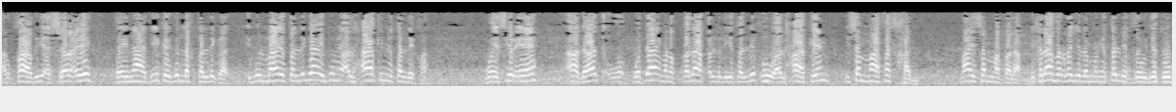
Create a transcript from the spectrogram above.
القاضي الشرعي فيناديك يقول لك طلقها. يقول ما يطلقها يقول الحاكم يطلقها. ويصير إيه؟ هذا ودائما الطلاق الذي يطلقه الحاكم يسمى فسخا. ما يسمى طلاق. بخلاف الرجل لما يطلق زوجته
